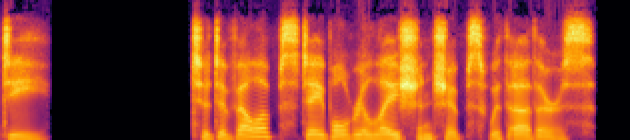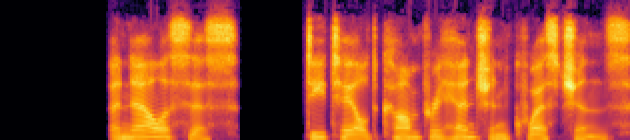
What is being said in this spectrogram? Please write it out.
D. To develop stable relationships with others. Analysis Detailed comprehension questions.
